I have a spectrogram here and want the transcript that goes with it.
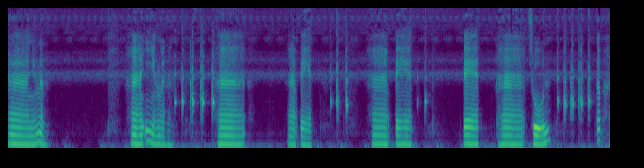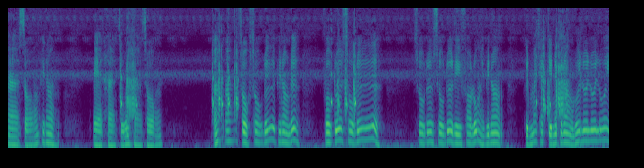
หาหยังนั่นหาอีหยังละนั่นหาหาแปดหาแปดแปดหาศูนย์กับหาสองพี่น้องแปดหาศูนย์หาสองเอาเอาโศกโศกเด้อพี่น้องเด้อโศกเด้อโศกเด้อโศกเด้อโศกเด้อรีฟาวลงให้พี่น้องขึ้นมาชัดเจนนะพี่น้องลุยลุยลุยลุย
